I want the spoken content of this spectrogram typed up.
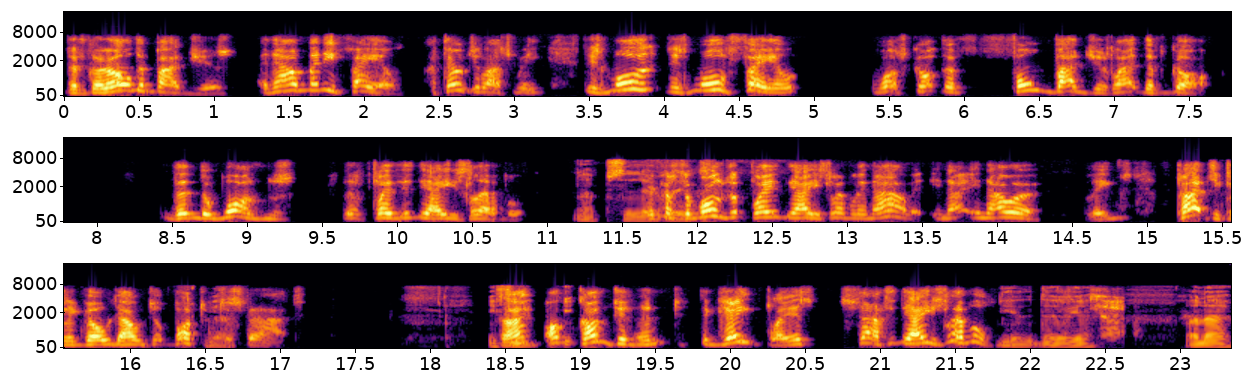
They've got all the badges, and how many fail? I told you last week. There's more. There's more fail. What's got the full badges like they've got than the ones that played at the highest level. Absolutely. Because the ones that play at the highest level in our in our, in our leagues practically go down to the bottom Yeah. to start. If right? you- On continent, the great players start at the highest level. Yeah, they do. Yeah, I know.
